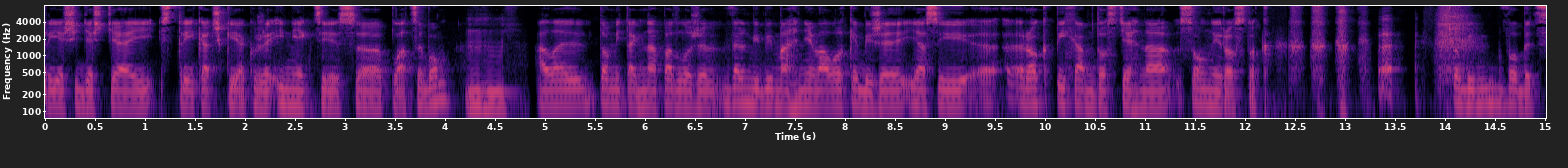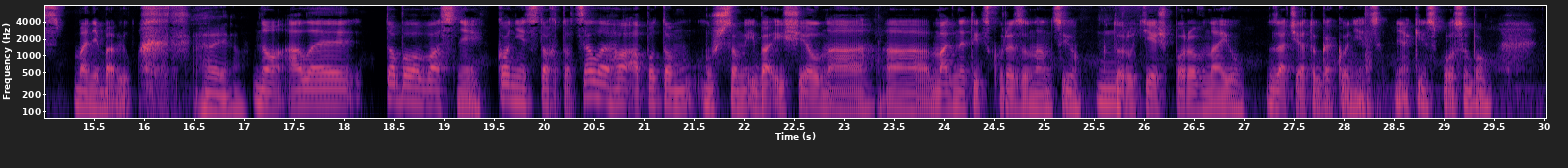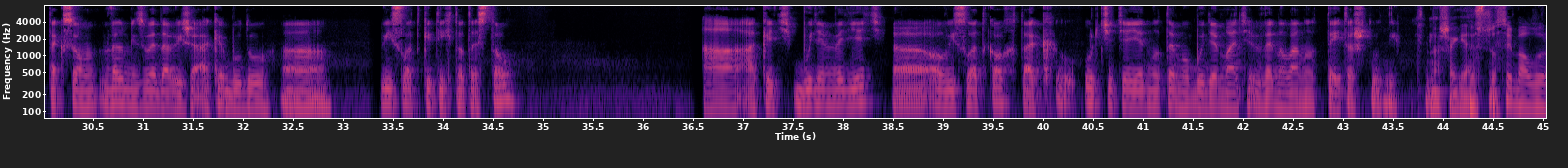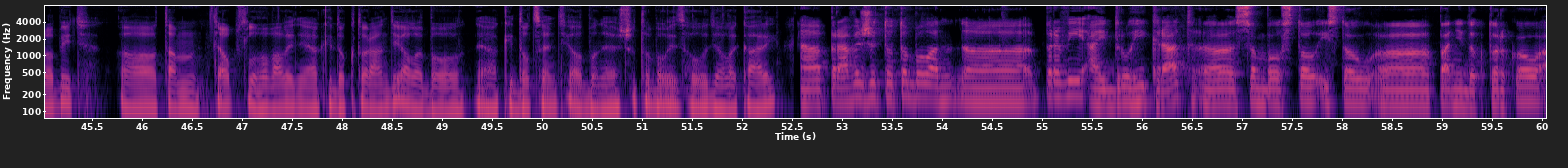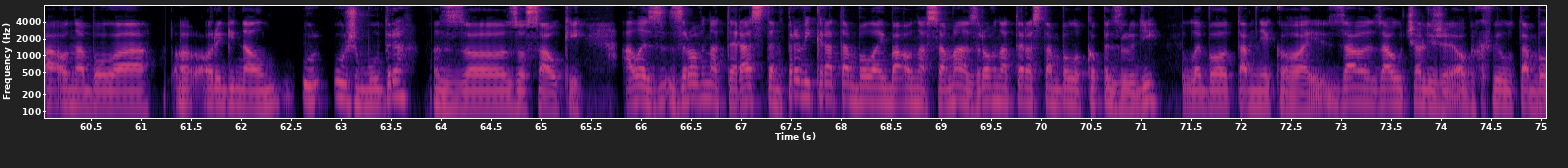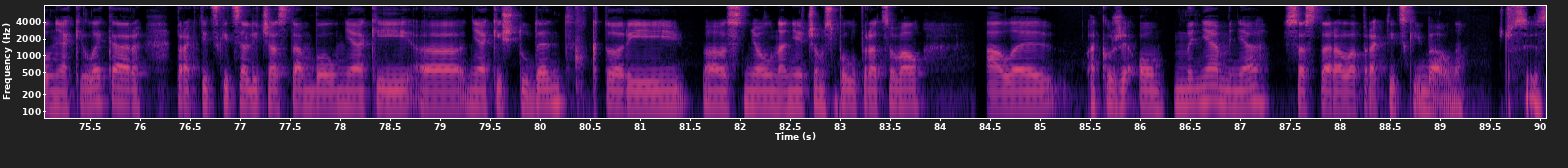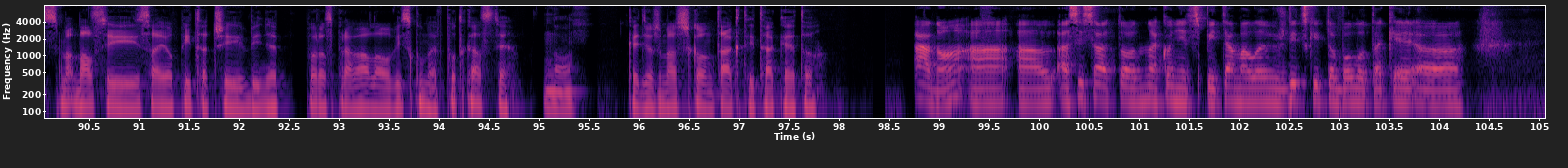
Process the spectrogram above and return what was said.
riešiť ešte aj striekačky, akože injekcie s placebom. Mm-hmm ale to mi tak napadlo, že veľmi by ma hnevalo, keby že ja si e, rok picham do stehna solný rostok. to by vôbec ma nebavil. Hej no. No, ale to bolo vlastne koniec tohto celého a potom už som iba išiel na magnetickú rezonanciu, mm. ktorú tiež porovnajú začiatok a koniec nejakým spôsobom. Tak som veľmi zvedavý, že aké budú výsledky týchto testov. A, a keď budem vedieť uh, o výsledkoch, tak určite jednu tému budem mať venovanú tejto štúdii. No však jasne. Čo si mal urobiť? tam ťa obsluhovali nejakí doktorandi alebo nejakí docenti alebo neviem, čo to boli za ľudia, lekári? A práve, že toto bola prvý aj druhý krát som bol s tou istou pani doktorkou a ona bola originál už mudr zo, zo Savky. Ale zrovna teraz, ten prvýkrát tam bola iba ona sama a zrovna teraz tam bolo kopec ľudí lebo tam niekoho aj za, zaučali, že ob chvíľu tam bol nejaký lekár, prakticky celý čas tam bol nejaký, uh, nejaký študent, ktorý uh, s ňou na niečom spolupracoval, ale akože o mňa mňa sa starala prakticky iba ona. Čo si, mal si sa aj opýtať, či by neporozprávala o výskume v podcaste? No. Keď už máš kontakty takéto. Áno, a, a asi sa to nakoniec spýtam, ale vždycky to bolo také... Uh,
